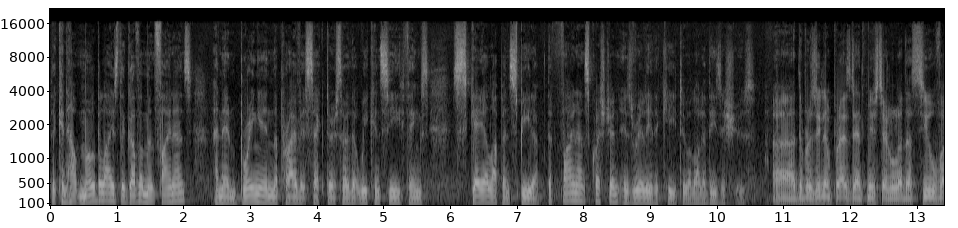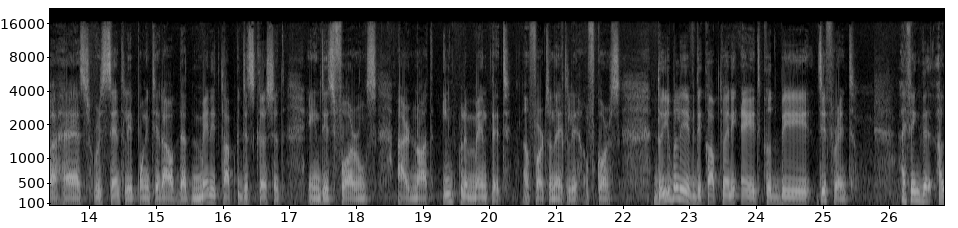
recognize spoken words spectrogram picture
that can help mobilize the government finance and then bring in the private sector so that we can see things scale up and speed up? The finance question is really the key to a lot of these issues. Uh, the Brazilian president, Mr. Lula da Silva, has recently pointed out that many topics discussed in these forums are not implemented, unfortunately, of course. Do you believe the COP28 could be different? I think that uh,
